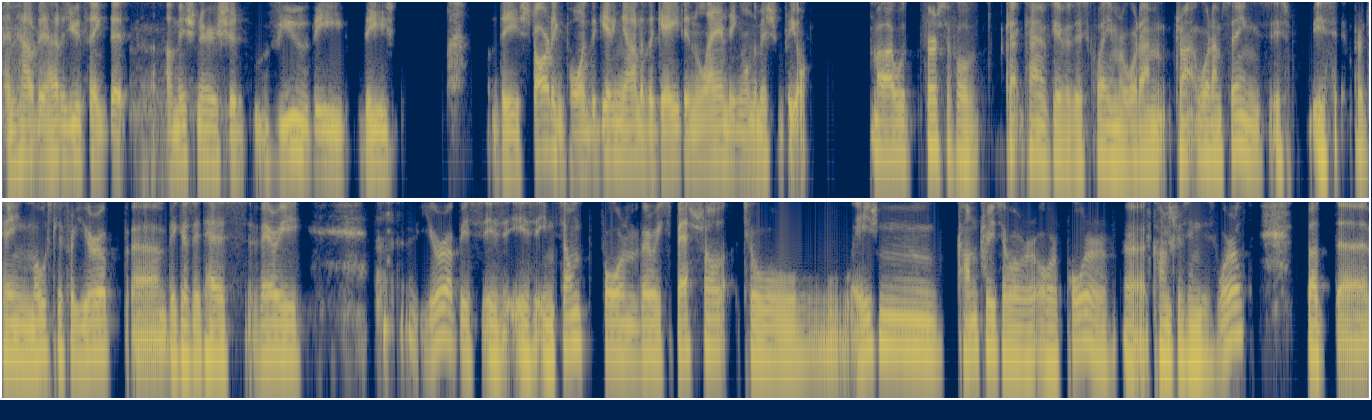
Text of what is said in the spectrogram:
and how did how did you think that a missionary should view the the the starting point, the getting out of the gate and landing on the mission field? Well, I would first of all kind of give a disclaimer. What I'm what I'm saying is, is, is pertaining mostly for Europe um, because it has very Europe is, is is in some form very special to Asian countries or or poorer uh, countries in this world. But uh,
